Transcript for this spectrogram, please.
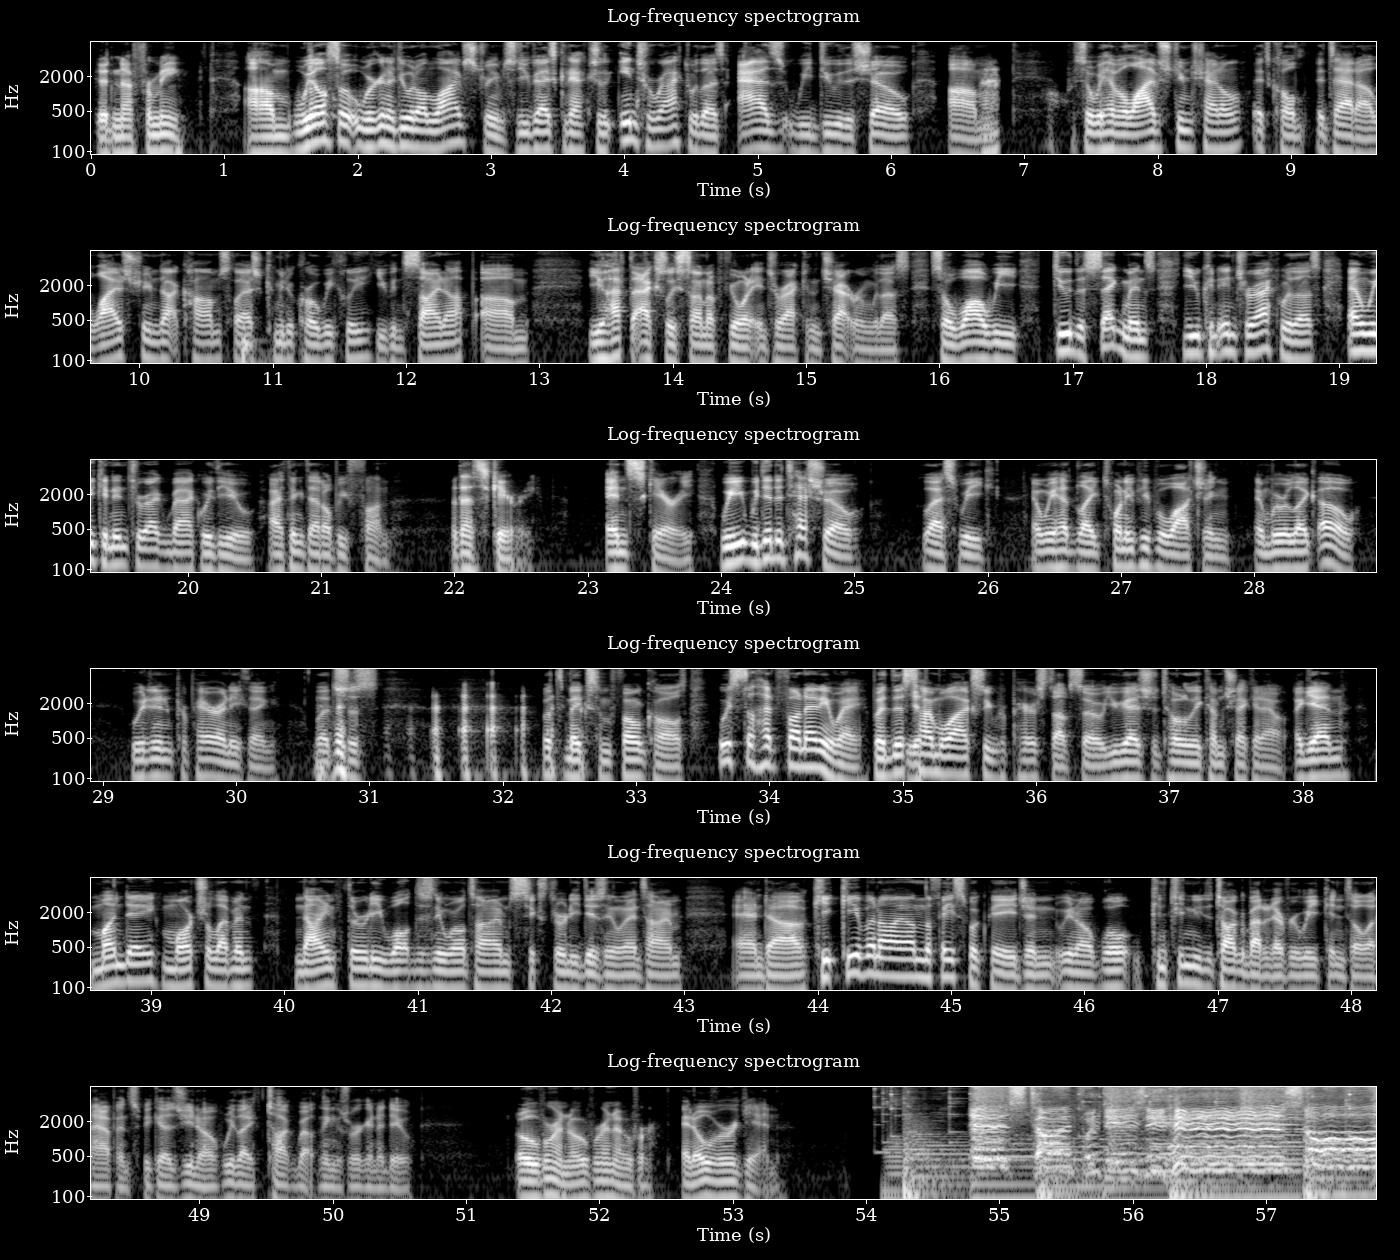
Good enough for me. Um, we also we're gonna do it on live stream, so you guys can actually interact with us as we do the show. Um, so we have a live stream channel. It's called it's at uh, livestream.com slash Communicore Weekly. You can sign up. Um, you have to actually sign up if you want to interact in the chat room with us. So while we do the segments, you can interact with us, and we can interact back with you. I think that'll be fun But that's scary. and scary. We we did a test show last week, and we had like 20 people watching, and we were like, oh, we didn't prepare anything. Let's just let's make some phone calls. We still had fun anyway, but this Yeah. time we'll actually prepare stuff. So you guys should totally come check it out. Again, Monday, March 11th, 9:30 Walt Disney World time, 6:30 Disneyland time. And uh, keep keep an eye on the Facebook page, and you know we'll continue to talk about it every week until it happens because you know we like to talk about things we're gonna do Over and over and over. and over again. It's time for Disney History.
